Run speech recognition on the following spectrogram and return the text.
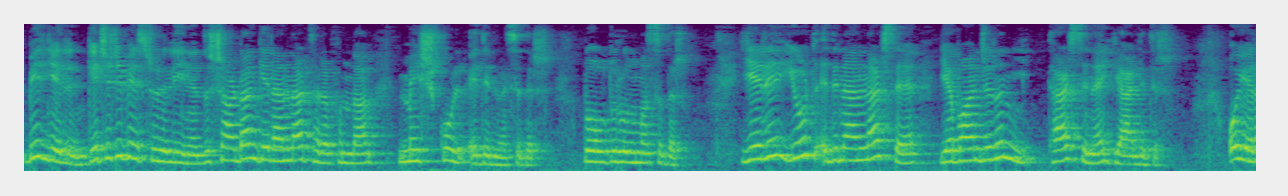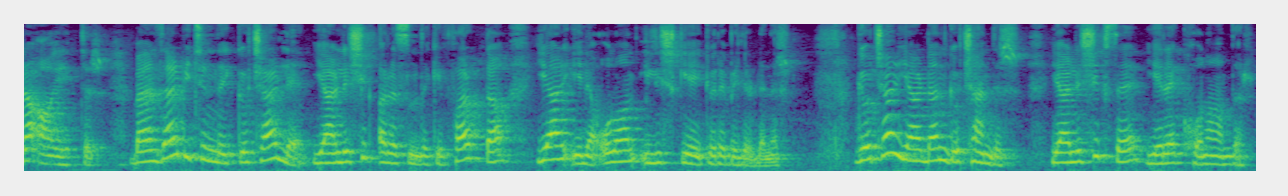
bir yerin geçici bir süreliğine dışarıdan gelenler tarafından meşgul edilmesidir, doldurulmasıdır. Yeri yurt edinenlerse yabancının tersine yerlidir. O yere aittir. Benzer biçimde göçerle yerleşik arasındaki fark da yer ile olan ilişkiye göre belirlenir. Göçer yerden göçendir. Yerleşikse yere konandır.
